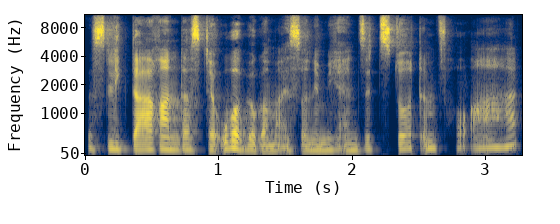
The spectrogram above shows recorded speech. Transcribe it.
Das liegt daran, dass der Oberbürgermeister nämlich einen Sitz dort im VA hat.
